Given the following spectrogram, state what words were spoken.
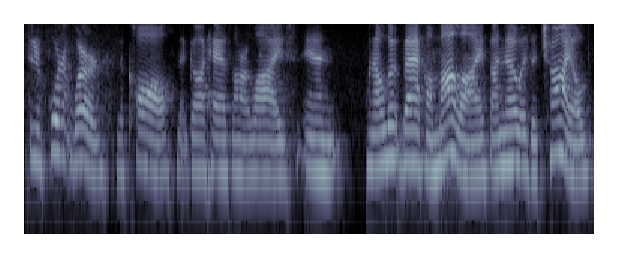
It's an important word, the call that God has on our lives. And when I look back on my life, I know as a child,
